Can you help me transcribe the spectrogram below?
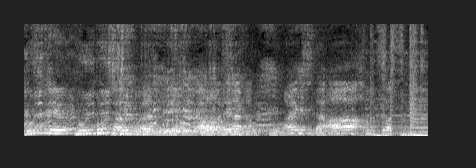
본인 본인 자체를 못하는데. 아, 대단하고. 알겠습니다. 아. 어,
